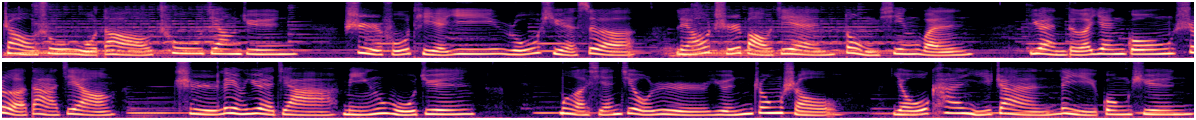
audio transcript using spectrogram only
诏书武道出将军。士服铁衣如血色。辽持宝剑动星文，愿得燕弓射大将，敕令越甲鸣吴军。莫嫌旧日云中守，犹堪一战立功勋。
